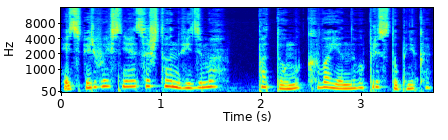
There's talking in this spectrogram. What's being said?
и теперь выясняется, что он, видимо, потомок военного преступника.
